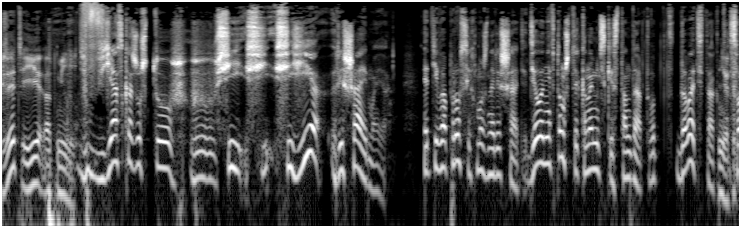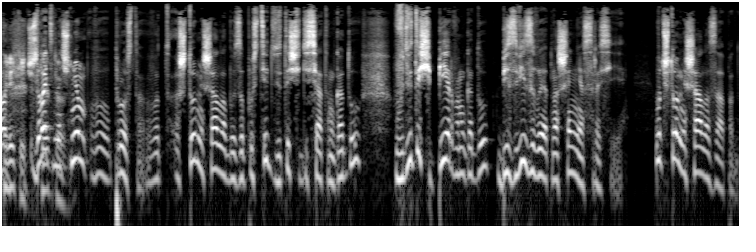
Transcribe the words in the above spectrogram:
взять и отменить. Я скажу, что э, си, си, сие решаемое эти вопросы их можно решать. Дело не в том, что экономический стандарт. Вот давайте так. Нет, это политический. Давайте это... начнем э, просто. Вот что мешало бы запустить в 2010 году, в 2001 году безвизовые отношения с Россией? Вот что мешало Западу?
